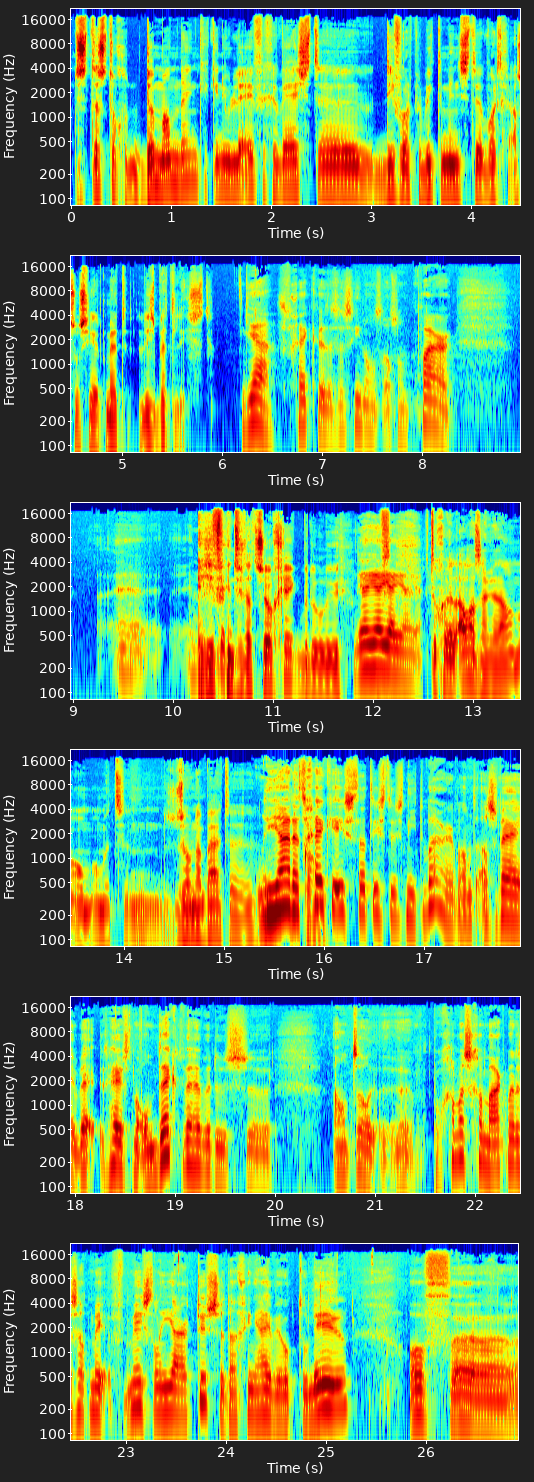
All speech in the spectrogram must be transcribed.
Dus dat is toch de man, denk ik, in uw leven geweest... eh, die voor het publiek tenminste wordt geassocieerd met Lisbeth List. Ja, het is gek. eh, Ze zien ons als een paar. En vindt u dat zo gek, bedoel u? ja, ja, ja, ja, ja. Toch wel alles aan gedaan om, om, om het mm, zo naar buiten... Ja, dat komen. gekke is, dat is dus niet waar. Want als wij, wij hij heeft me ontdekt, we hebben dus een aantal eh, programma's gemaakt, maar er zat me- meestal een jaar tussen. Dan ging hij weer op toneel of eh,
